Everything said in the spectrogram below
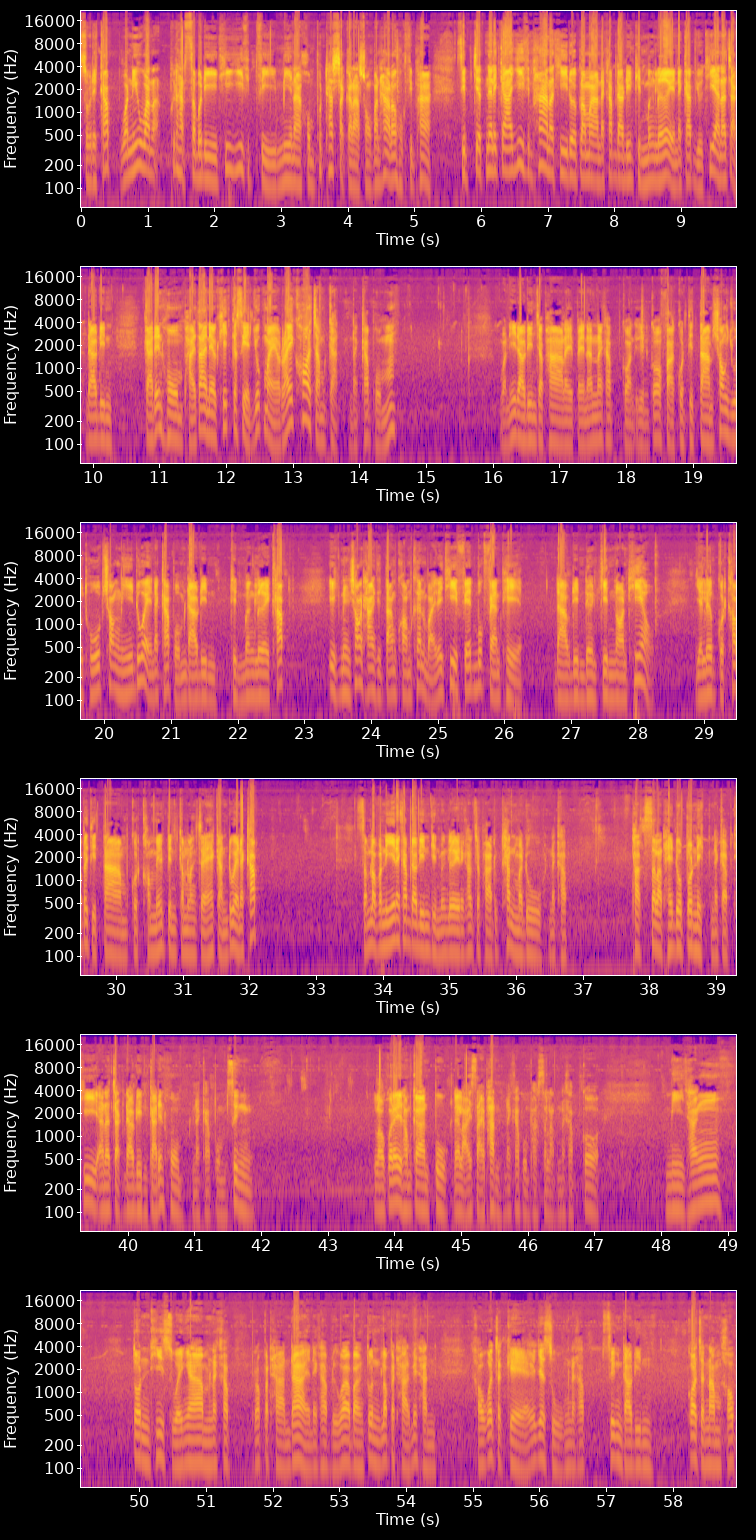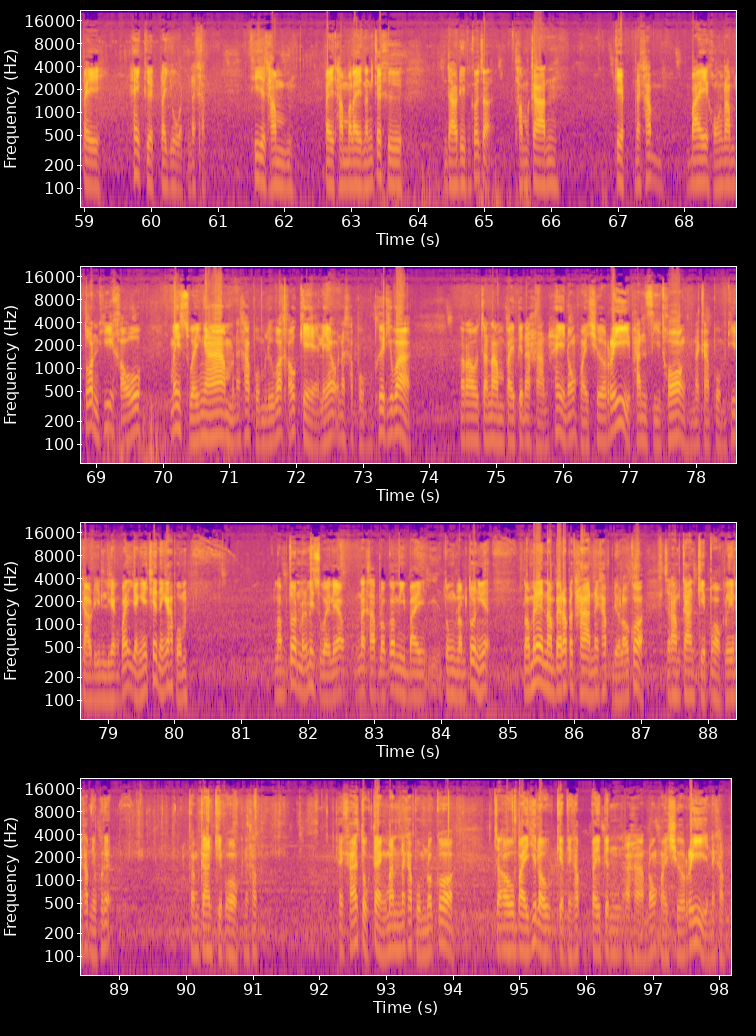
สวัสดีครับ วันนี้วันพฤหัสบดีที่ 24 มีนาคมพุทธศักราช 2565 17นาฬิกา25 นาทีโดยประมาณนะครับ ดาวดินถิ่นเมืองเลยนะครับ อยู่ที่อาณาจักรดาวดินการ์เด้นโฮมภายใต้แนวคิดเกษตรยุคใหม่ไร้ข้อจำกัดนะครับผม วันนี้ดาวดินจะพาอะไรไปนั้นนะครับ ก่อนอื่นก็ฝากกดติดตามช่อง YouTube ช่องนี้ด้วยนะครับผมดาวดินถิ่นเมืองเลยครับ อีกหนึ่งช่องทางติดตามความเคลื่อนไหวได้ที่ Facebook Fanpage ดาวดินเดินกินนอนเที่ยว อย่าลืมกดเข้าไปติดตาม กดคอมเมนต์เป็นกำลังใจให้กันด้วยนะครับสำหรับวันนี้นะครับดาวดินถิ่นเมืองเลยนะครับ จะพาทุกท่านมาดูนะครับ ผักสลัดไฮโดรโปนิกนะครับที่อาณาจักรดาวดินการ์เด้นโฮมนะครับผมซึ่ง เราก็ได้ทำการปลูกหลาย ๆ สายพันธุ์นะครับ ผมผักสลัดนะครับก็มีทั้งต้นที่สวยงามนะครับ รับประทานได้นะครับ หรือว่าบางต้นรับประทานไม่ทัน เขาก็จะแก่ก็จะสูงนะครับ ซึ่งดาวดิน ก็จะนำเขาไปให้เกิดประโยชน์นะครับ ที่จะทำไปทำอะไรนั้นก็คือ ดาวดินก็จะทำการเก็บนะครับใบของลำต้นที่เขาไม่สวยงามนะครับผมหรือว่าเขาแก่แล้วนะครับผมเพื่อที่ว่าเราจะนำไปเป็นอาหารให้น้องหอยเชอรี่พันธุ์สีทองนะครับผมที่ดาวดินเลี้ยงไว้อย่างเงี้ยเช่นอย่างเงี้ยครับผมลำต้นมันไม่สวยแล้วนะครับ เราก็มีใบตรงลำต้นอย่างเงี้ย เราไม่ได้นำไปรับประทานนะครับ เดี๋ยวเราก็จะทำการเก็บออกเลยนะครับอย่างพวกนี้ทำการเก็บออกนะครับคล้ายๆตกแต่งมันนะครับ ผมแล้วก็จะเอาใบที่เราเก็บนะครับ ไปเป็นอาหารน้องหอยเชอรี่นะครับ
